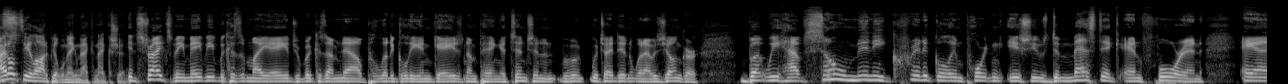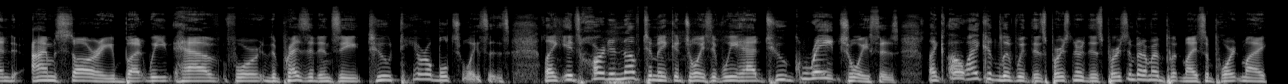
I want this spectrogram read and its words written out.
I don't see a lot of people making that connection. It strikes me, maybe because of my age or because I'm now politically engaged and I'm paying attention, which I didn't when I was younger. But we have so many critical, important issues, domestic and foreign. And I'm sorry, but we have for the presidency two terrible choices. Like, it's hard enough to make a choice if we had two great choices. Like, oh, I could live with this person or this person, but I'm going to put my support, my,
